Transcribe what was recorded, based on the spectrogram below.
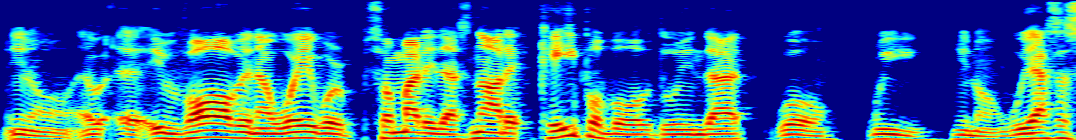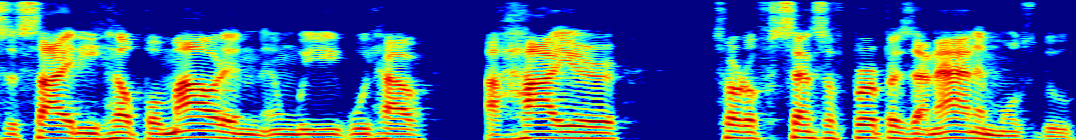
you know evolve in a way where somebody that's not capable of doing that well we you know we as a society help them out and, and we we have a higher sort of sense of purpose than animals do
